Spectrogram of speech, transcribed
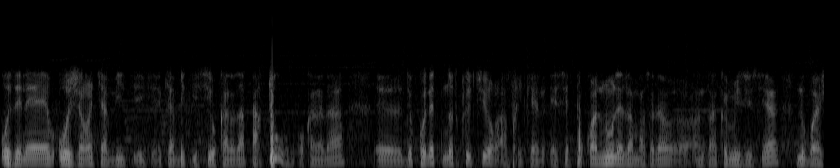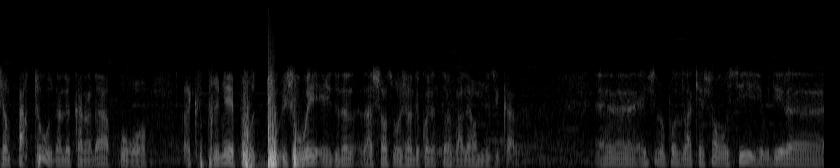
aux élèves, aux gens qui habitent, qui habitent ici au Canada, partout au Canada, euh, de connaître notre culture africaine. Et c'est pourquoi nous, les ambassadeurs, euh, en tant que musiciens, nous voyageons partout dans le Canada pour exprimer, pour jouer et donner la chance aux gens de connaître leurs valeurs musicales. Euh, et je me pose la question aussi, je veux dire, euh,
